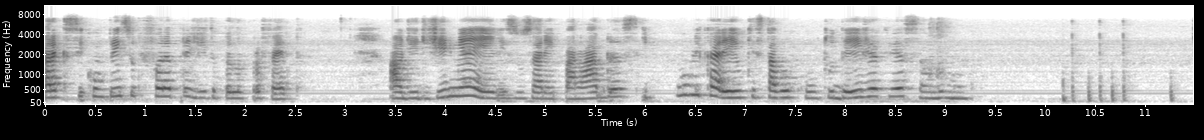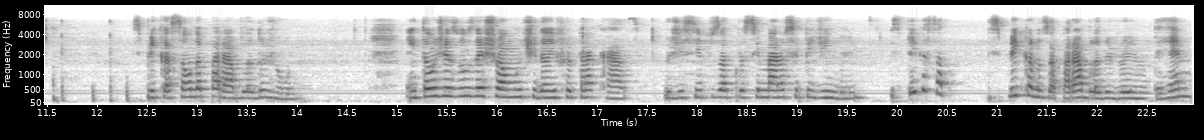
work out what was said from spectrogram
para que se cumprisse o que fora predito pelo profeta. Ao dirigir-me a eles, usarei palavras e publicarei o que estava oculto desde a criação do mundo. Explicação da parábola do joio. Então Jesus deixou a multidão e foi para casa. Os discípulos aproximaram-se pedindo-lhe: Explica-nos explica a parábola do joio no terreno?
